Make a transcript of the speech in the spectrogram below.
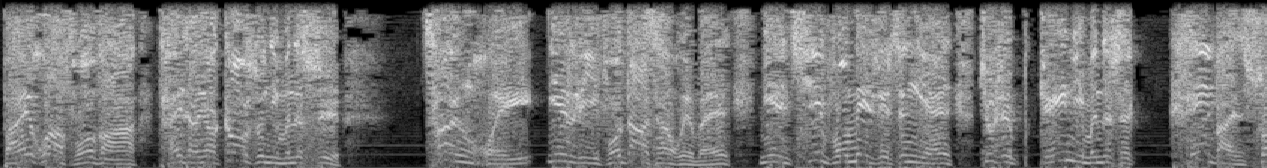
白话佛法台长要告诉你们的是。忏悔，念礼佛大忏悔文，念七佛灭罪真言，就是给你们的是黑板刷。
